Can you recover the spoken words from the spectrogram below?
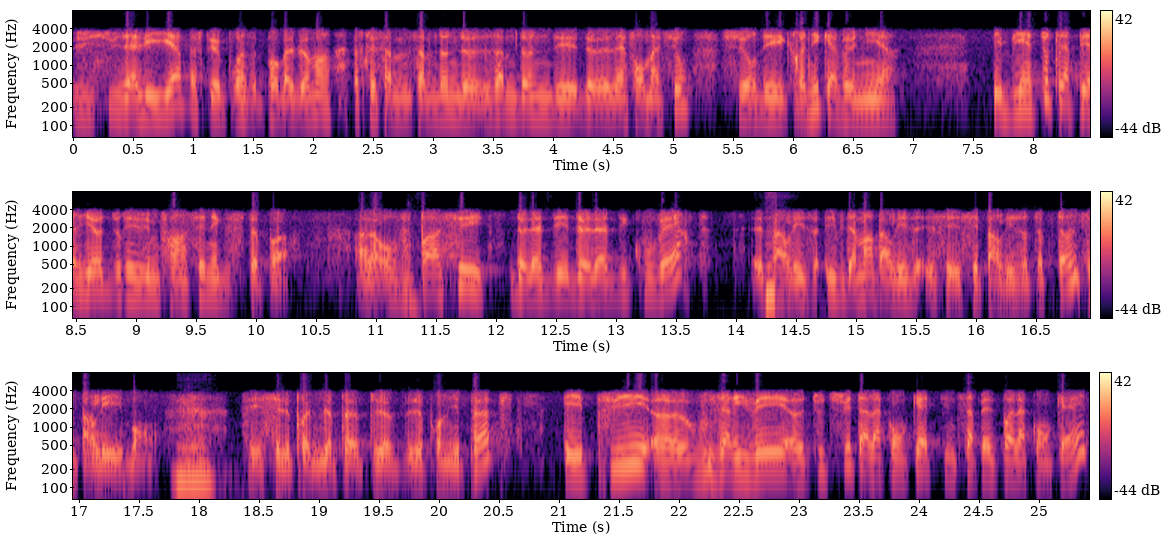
J'y suis allé hier parce que pro- probablement parce que ça me, ça me donne de, ça me donne des- de l'information sur des chroniques à venir. Eh bien, toute la période du régime français n'existe pas. Alors, vous passez de la dé- de la découverte euh, par les évidemment par les c'est c'est par les autochtones, c'est par les bon, c'est c'est le, le peuple le, le premier peuple. Et puis euh, vous arrivez euh, tout de suite à la conquête qui ne s'appelle pas la conquête,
